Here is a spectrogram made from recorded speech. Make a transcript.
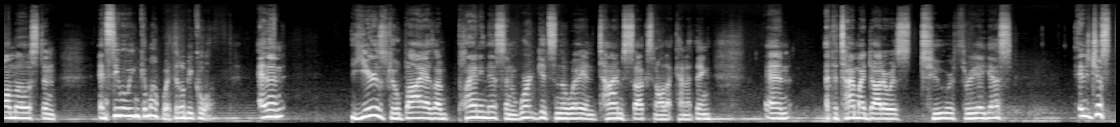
almost, and and see what we can come up with. It'll be cool. And then years go by as I'm planning this, and work gets in the way, and time sucks, and all that kind of thing. And at the time, my daughter was two or three, I guess, and just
